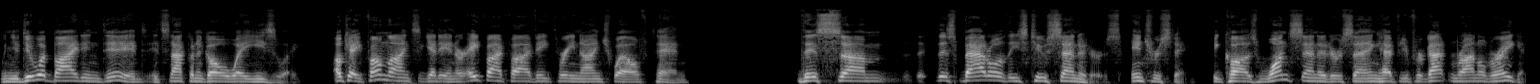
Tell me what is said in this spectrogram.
when you do what Biden did, it's not going to go away easily. Okay, phone lines to get in are 855 839 1210. This, um, this battle of these two senators, interesting. because one senator saying, Have you forgotten Ronald Reagan?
